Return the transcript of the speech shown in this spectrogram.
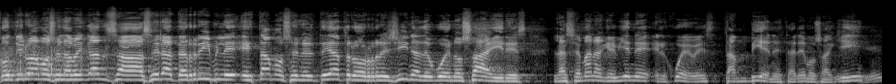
Continuamos en La Venganza Será Terrible. Estamos en el Teatro Regina de Buenos Aires. La semana que viene, el jueves, también estaremos aquí.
